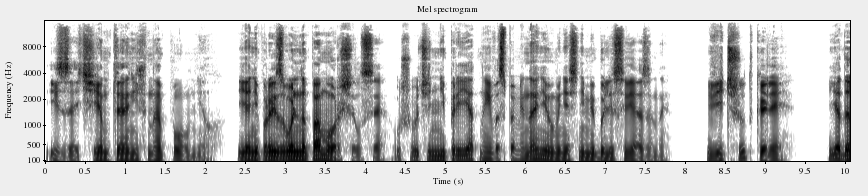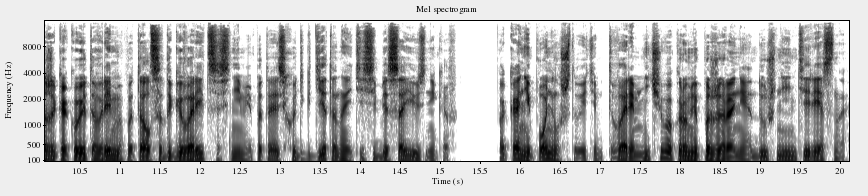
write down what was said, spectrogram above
И зачем ты о них напомнил? Я непроизвольно поморщился, уж очень неприятные воспоминания у меня с ними были связаны. Ведь шутка ли? Я даже какое-то время пытался договориться с ними, пытаясь хоть где-то найти себе союзников, пока не понял, что этим тварям ничего кроме пожирания душ не интересно.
